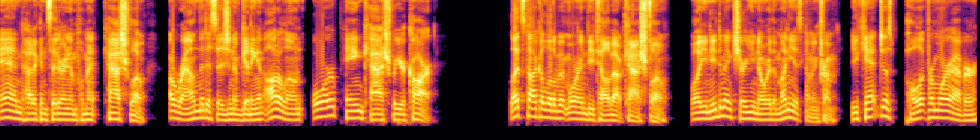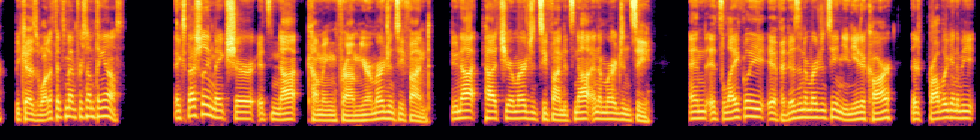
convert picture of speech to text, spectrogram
and how to consider and implement cash flow around the decision of getting an auto loan or paying cash for your car. Let's talk a little bit more in detail about cash flow. Well, you need to make sure you know where the money is coming from. You can't just pull it from wherever because what if it's meant for something else? Especially make sure it's not coming from your emergency fund. Do not touch your emergency fund. It's not an emergency. And it's likely if it is an emergency and you need a car, there's probably going to be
